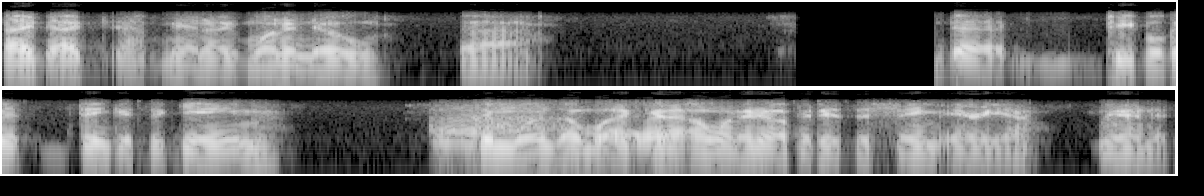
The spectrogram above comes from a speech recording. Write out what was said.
I, I, man, I want to know uh, the people that think it's a game. uh, Them ones. I, I, yeah, I want to know if it is the same area. Man, it's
